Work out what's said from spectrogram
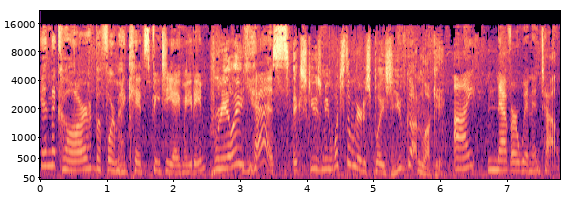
In the car before my kids' PTA meeting. Really? Yes. Excuse me, what's the weirdest place you've gotten lucky? I never win and tell.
